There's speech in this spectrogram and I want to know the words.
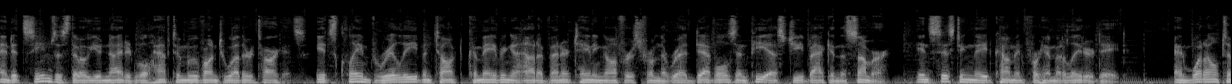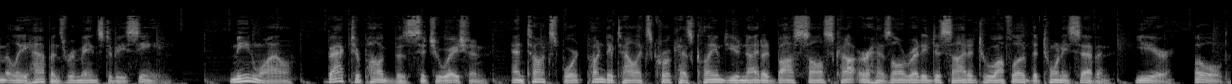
And it seems as though United will have to move on to other targets. It's claimed Real even talked Camavinga out of entertaining offers from the Red Devils and PSG back in the summer, insisting they'd come in for him at a later date. And what ultimately happens remains to be seen. Meanwhile, back to Pogba's situation, and TalkSport pundit Alex Crook has claimed United boss Solskjaer has already decided to offload the 27-year-old.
